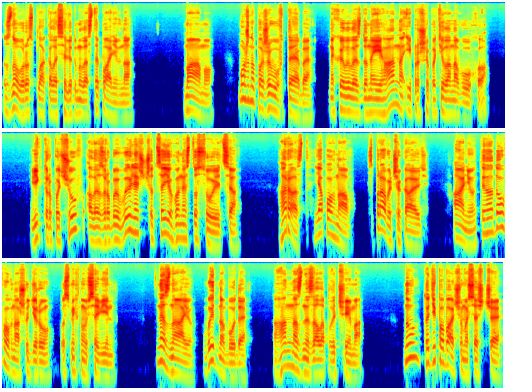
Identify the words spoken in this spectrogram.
Знову розплакалася Людмила Степанівна. Мамо, можна поживу в тебе? нахилилась до неї Ганна і прошепотіла на вухо. Віктор почув, але зробив вигляд, що це його не стосується. Гаразд, я погнав. Справи чекають. Аню, ти надовго в нашу діру? усміхнувся він. Не знаю, видно буде. Ганна знизала плечима. Ну, тоді побачимося ще.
